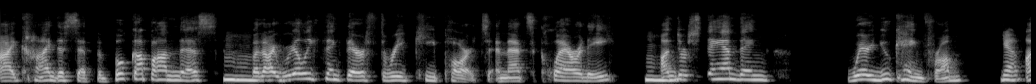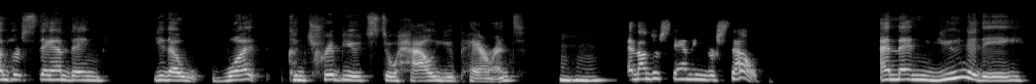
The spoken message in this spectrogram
I kind of set the book up on this, mm-hmm. but I really think there are three key parts and that's clarity, mm-hmm. understanding where you came from, yeah, understanding, you know, what contributes to how you parent, mm-hmm. and understanding yourself. And then unity,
